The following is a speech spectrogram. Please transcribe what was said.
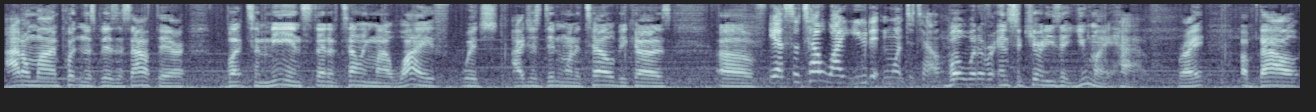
I don't mind putting this business out there. But to me, instead of telling my wife, which I just didn't want to tell because of Yeah, so tell why you didn't want to tell. well, whatever insecurities that you might have, right? About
